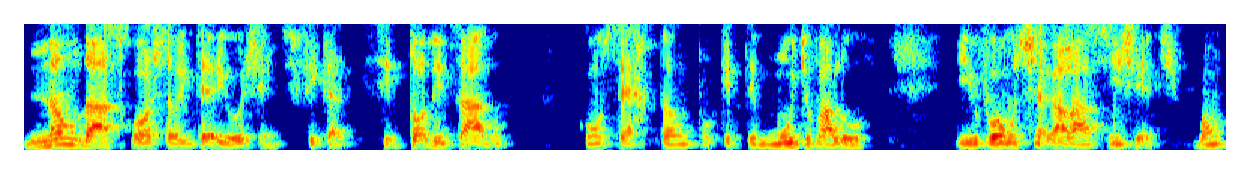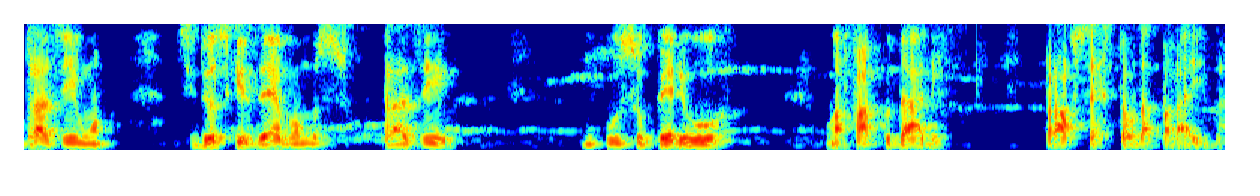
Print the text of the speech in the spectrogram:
não dá as costas ao interior, gente. Fica sintonizado com o sertão, porque tem muito valor. E vamos chegar lá, sim, gente. Vamos trazer uma. Se Deus quiser, vamos trazer um curso superior, uma faculdade para o sertão da Paraíba.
